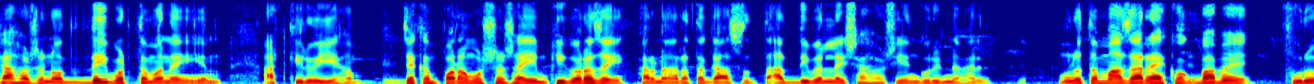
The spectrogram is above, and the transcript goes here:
সাহসে নদেই বর্তমানে ইয়ান আটকি রই হাম। যেখান পরামর্শ চাইম কি করা যায়? কারণ আর তো গাছ আর দিবের লাই সাহস ইয়ান গড়ি না হারে মূলত মাজার এককভাবে পুরো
